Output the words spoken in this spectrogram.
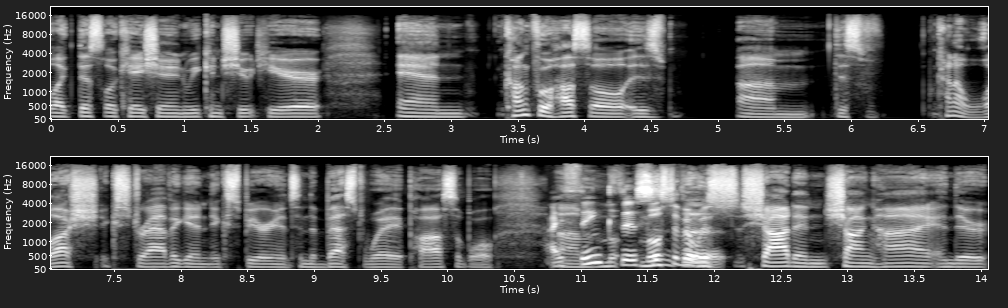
like this location we can shoot here and kung fu hustle is um, this kind of lush, extravagant experience in the best way possible. I um, think this most of the... it was shot in Shanghai, and they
